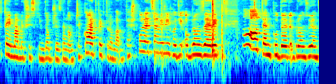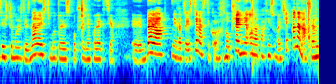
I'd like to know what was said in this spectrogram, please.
Tutaj mamy wszystkim dobrze znaną czekoladkę, którą Wam też polecam, jeżeli chodzi o brązery. O, ten puder brązujący jeszcze możecie znaleźć, bo to jest poprzednia kolekcja e, Bella. Nie ta, co jest teraz, tylko poprzednia. Ona pachnie, słuchajcie, ananasem.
